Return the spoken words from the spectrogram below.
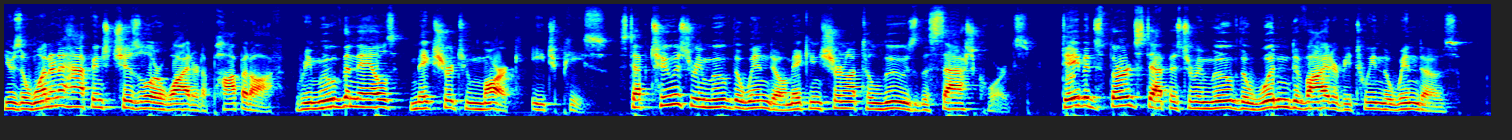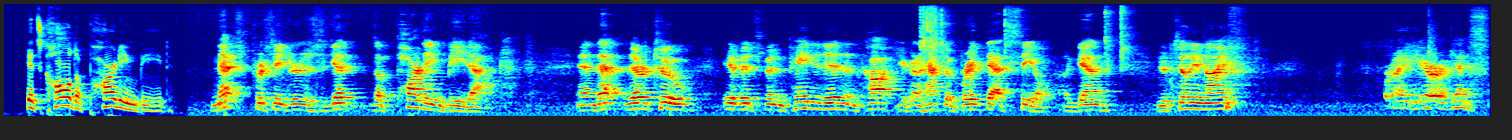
Use a one and a half inch chisel or wider to pop it off. Remove the nails, make sure to mark each piece. Step two is to remove the window, making sure not to lose the sash cords. David's third step is to remove the wooden divider between the windows. It's called a parting bead. Next procedure is to get the parting bead out. And that there too, if it's been painted in and caulked, you're gonna have to break that seal. Again, utility knife, right here against.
